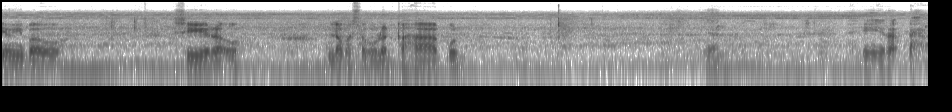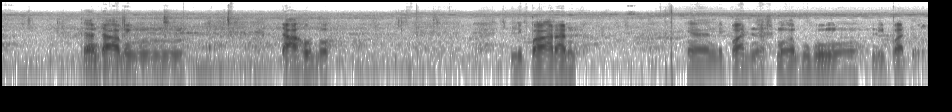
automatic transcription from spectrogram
Yung iba oh sira oh. Lakas ng ulan kahapon. Yan. Sira. Yan daming dahon oh liparan. Yan lipad na mga bubong oh. lipad oh.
